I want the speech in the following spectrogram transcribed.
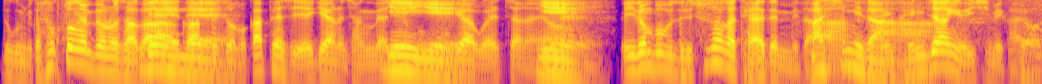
누굽니까 석동현 변호사가 네, 그 네. 앞에서 뭐 카페에서 얘기하는 장면이 예, 뭐 예. 공개하고 했잖아요. 예. 이런 부분들이 수사가 돼야 됩니다. 맞습니다. 굉장히 의심이 가요.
